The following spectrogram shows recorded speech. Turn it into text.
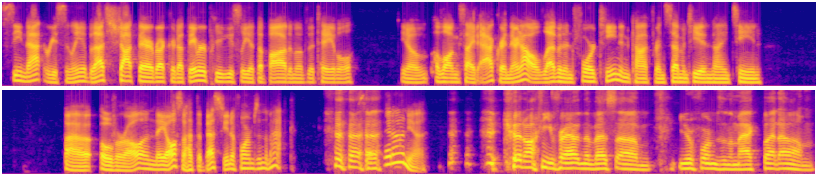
seen that recently, but that's shot their record up. They were previously at the bottom of the table, you know, alongside Akron. They're now 11 and 14 in conference, 17 and 19 uh, overall, and they also had the best uniforms in the MAC. so good on you. Good on you for having the best um, uniforms in the MAC. But um,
